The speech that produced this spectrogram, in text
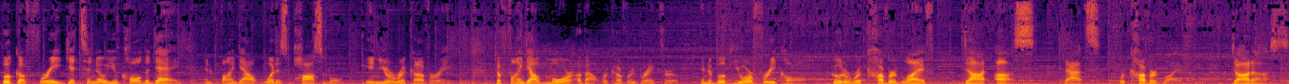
book a free get to know you call today and find out what is possible in your recovery. To find out more about Recovery Breakthrough and to book your free call, go to recoveredlife.us. That's recoveredlife.us.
